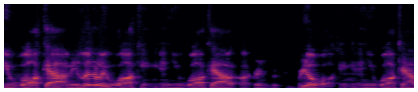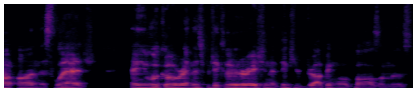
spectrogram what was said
you walk out i mean literally walking and you walk out real walking and you walk out on this ledge and you look over in this particular iteration i think you're dropping little balls on those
